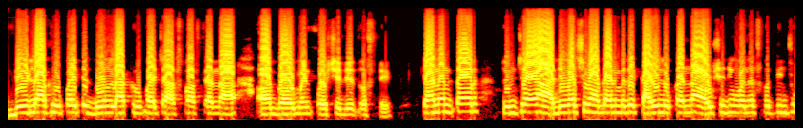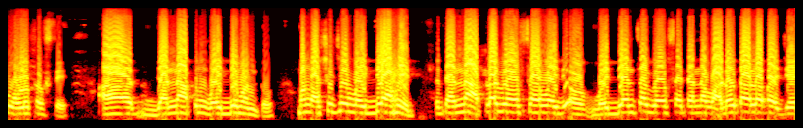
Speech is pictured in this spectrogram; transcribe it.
दीड लाख रुपये ते दोन लाख रुपयाच्या आसपास त्यांना गव्हर्नमेंट पैसे देत असते. त्यानंतर तुमच्या या आदिवासी भागांमध्ये काही लोकांना औषधी वनस्पतींची ओळख असते. ज्यांना आपण वैद्य म्हणतो. मग असे जे वैद्य आहेत तर त्यांना आपला व्यवसाय वैद्य- वैद्यांचा व्यवसाय त्यांना वाढवता आला पाहिजे.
